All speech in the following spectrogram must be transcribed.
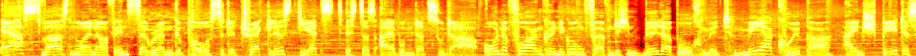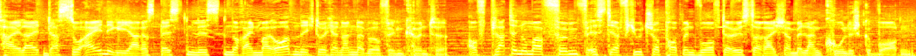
Erst war es nur eine auf Instagram gepostete Tracklist, jetzt ist das Album dazu da. Ohne Vorankündigung veröffentlichen Bilderbuch mit Mea Culpa, ein spätes Highlight, das so einige Jahresbestenlisten noch einmal ordentlich durcheinanderwürfeln könnte. Auf Platte Nummer 5 ist der Future-Pop-Entwurf der Österreicher melancholisch geworden.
